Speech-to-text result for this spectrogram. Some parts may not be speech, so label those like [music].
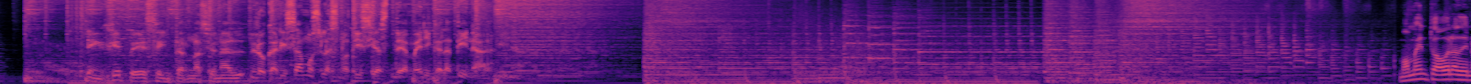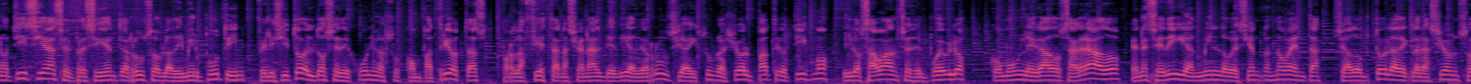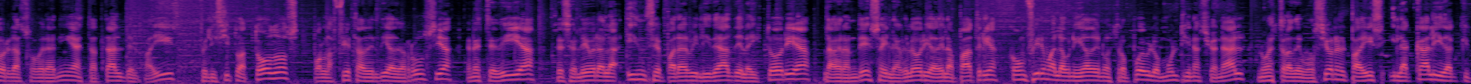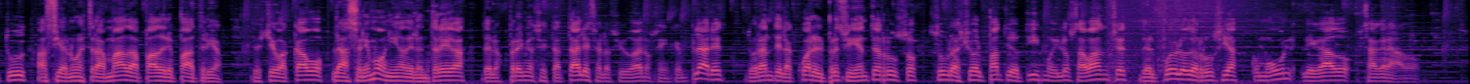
En GPS Internacional localizamos las noticias de América Latina. Momento ahora de noticias, el presidente ruso Vladimir Putin felicitó el 12 de junio a sus compatriotas por la fiesta nacional de Día de Rusia y subrayó el patriotismo y los avances del pueblo como un legado sagrado. En ese día, en 1990, se adoptó la declaración sobre la soberanía estatal del país. Felicito a todos por la fiesta del Día de Rusia. En este día se celebra la inseparabilidad de la historia, la grandeza y la gloria de la patria. Confirma la unidad de nuestro pueblo multinacional, nuestra devoción al país y la cálida actitud hacia nuestra amada Padre Patria. Se lleva a cabo la ceremonia de la entrega de los premios estatales a los ciudadanos ejemplares, durante la cual el presidente ruso subrayó el patriotismo y los avances del pueblo de Rusia como un legado sagrado.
